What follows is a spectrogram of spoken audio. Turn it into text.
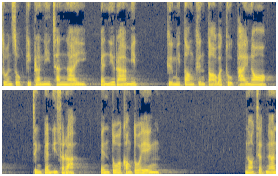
ส่วนสุขที่ประณีชั้นในเป็นนิรามิตคือไม่ต้องขึ้นต่อวัตถุภายนอก จึงเป็นอิสระเป็นตัวของตัวเอง นอกจากนั้น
